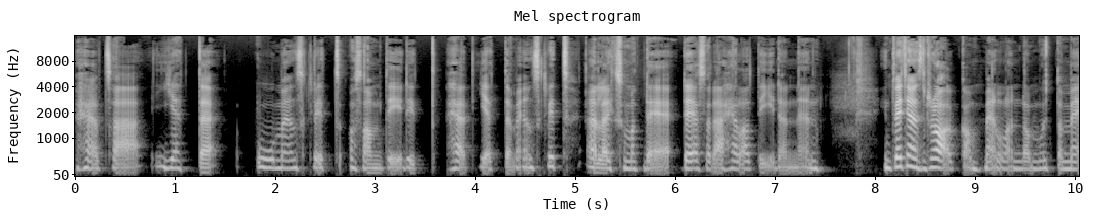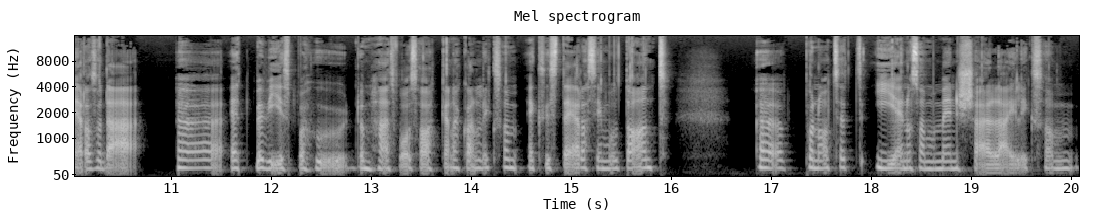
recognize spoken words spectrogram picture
helt så här jätteomänskligt och samtidigt helt jättemänskligt. Eller liksom att det, det är sådär hela tiden en, inte vet jag ens dragkamp mellan dem, utan mer sådär uh, eh, ett bevis på hur de här två sakerna kan liksom existera simultant uh, på något sätt i en och samma människa eller i liksom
